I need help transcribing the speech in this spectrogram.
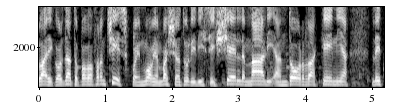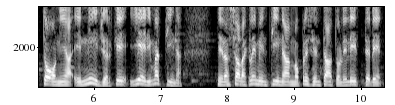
Lo ha ricordato Papa Francesco ai nuovi ambasciatori di Seychelles, Mali, Andorra, Kenya, Lettonia e Niger che ieri mattina nella sala Clementina hanno presentato le lettere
